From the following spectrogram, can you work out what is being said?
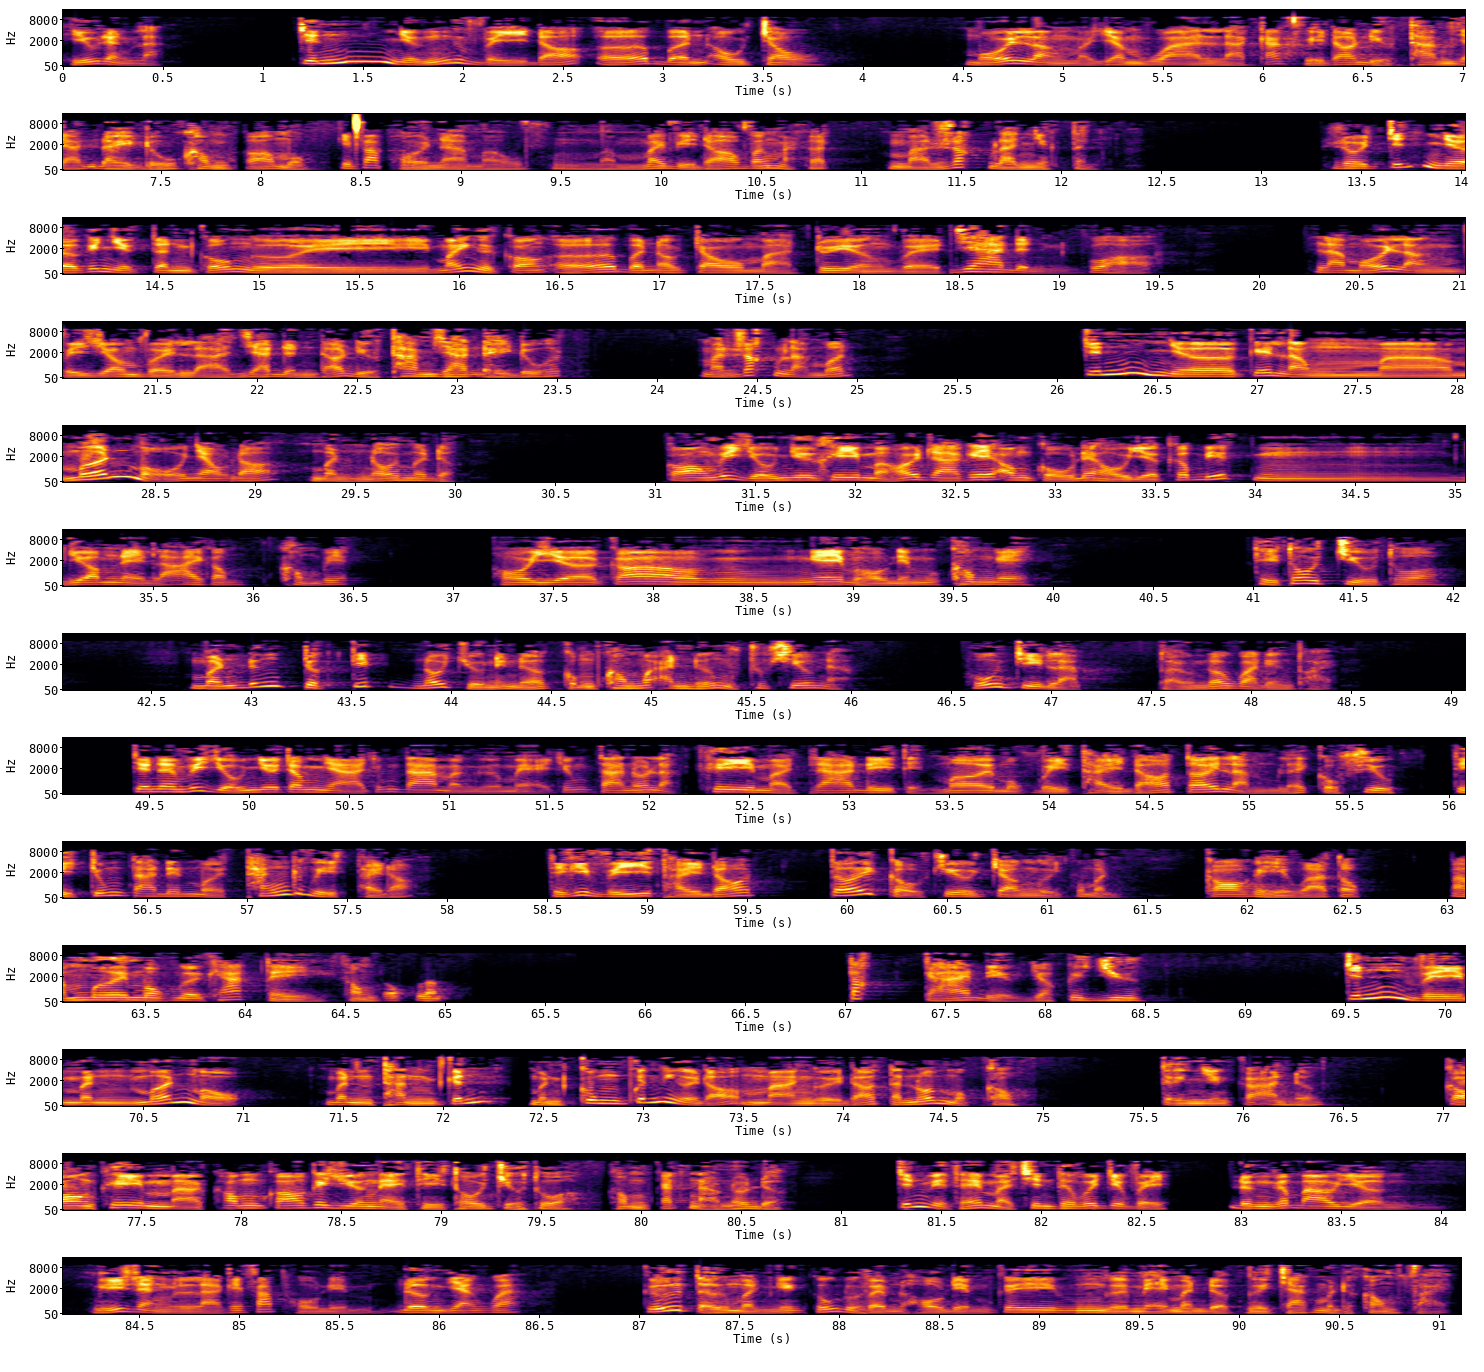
hiểu rằng là chính những vị đó ở bên Âu Châu mỗi lần mà dâm qua là các vị đó đều tham gia đầy đủ không có một cái pháp hội nào mà, mà mấy vị đó vắng mặt hết mà rất là nhiệt tình rồi chính nhờ cái nhiệt tình của người mấy người con ở bên Âu Châu mà truyền về gia đình của họ là mỗi lần vị dâm về là gia đình đó đều tham gia đầy đủ hết mà rất là mến. Chính nhờ cái lòng mà mến mộ nhau đó mình nói mới được. Còn ví dụ như khi mà hỏi ra cái ông cụ để hồi giờ có biết ừ, dòm này là ai không? Không biết. Hồi giờ có ừ, nghe và hồi niệm không nghe. Thì thôi chịu thua mình đứng trực tiếp nói chuyện này nữa cũng không có ảnh hưởng một chút xíu nào. Huống chi là tội nói qua điện thoại. Cho nên ví dụ như trong nhà chúng ta mà người mẹ chúng ta nói là khi mà ra đi thì mời một vị thầy đó tới làm lễ cầu siêu, thì chúng ta nên mời thắng cái vị thầy đó. Thì cái vị thầy đó tới cầu siêu cho người của mình có cái hiệu quả tốt. mà mời một người khác thì không tốt lắm. Tất cả đều do cái duyên. Chính vì mình mến mộ mình thành kính, mình cung kính người đó mà người đó ta nói một câu, tự nhiên có ảnh hưởng. Còn khi mà không có cái duyên này thì thôi chịu thua, không cách nào nói được. Chính vì thế mà xin thưa với chư vị, đừng có bao giờ nghĩ rằng là cái pháp hộ niệm đơn giản quá. Cứ tự mình nghiên cứu được về hộ niệm cái người mẹ mình được, người cha của mình được không phải.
